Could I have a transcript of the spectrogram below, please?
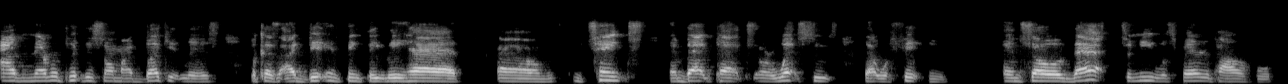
I've never put this on my bucket list because I didn't think they, they had um, tanks and backpacks or wetsuits that would fit me. And so that to me was very powerful.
